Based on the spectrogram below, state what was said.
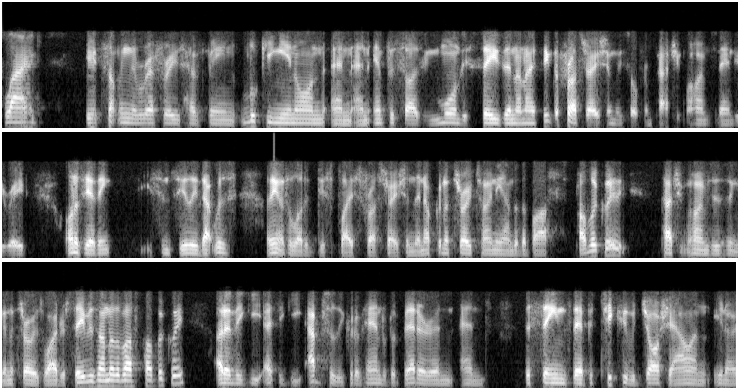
flag it's something the referees have been looking in on and, and emphasising more this season. And I think the frustration we saw from Patrick Mahomes and Andy Reid, honestly, I think sincerely that was I think that's a lot of displaced frustration. They're not going to throw Toney under the bus publicly. Patrick Mahomes isn't going to throw his wide receivers under the bus publicly. I don't think he I think he absolutely could have handled it better. And and scenes there, particularly with Josh Allen, you know,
